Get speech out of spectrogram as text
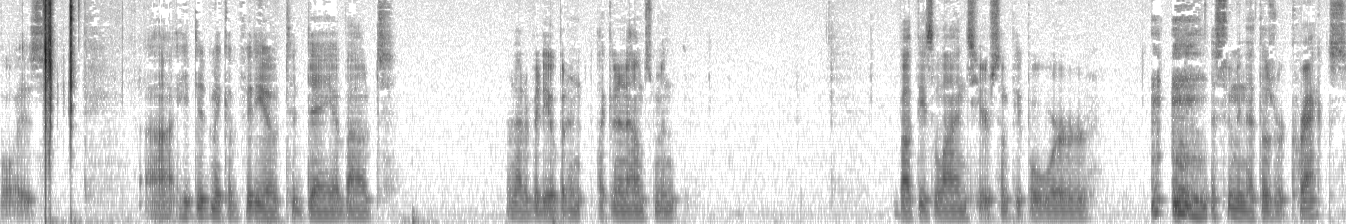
boys. Uh, he did make a video today about, or not a video, but an, like an announcement about these lines here. Some people were assuming that those were cracks,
